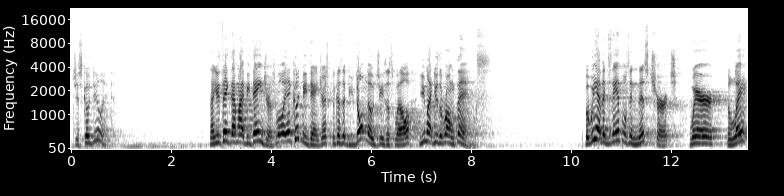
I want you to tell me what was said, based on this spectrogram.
Just go do it. Now, you think that might be dangerous. Well, it could be dangerous because if you don't know Jesus well, you might do the wrong things. But we have examples in this church where the late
